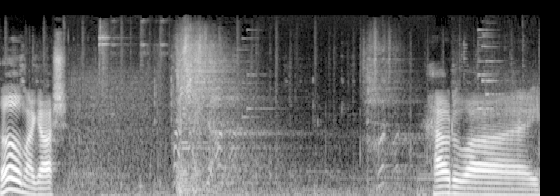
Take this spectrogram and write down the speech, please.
Oh my gosh. How do I...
